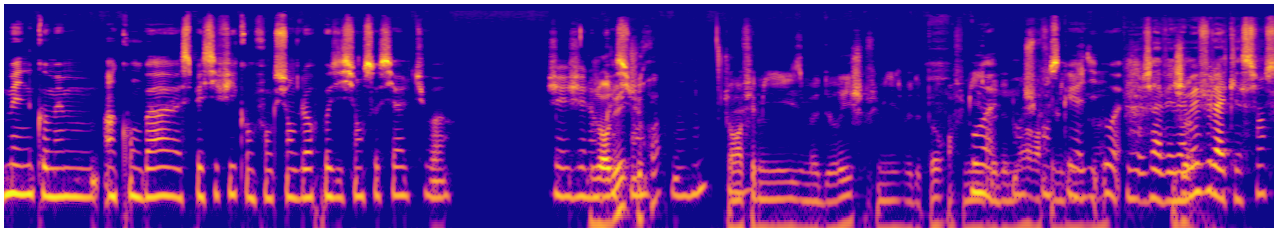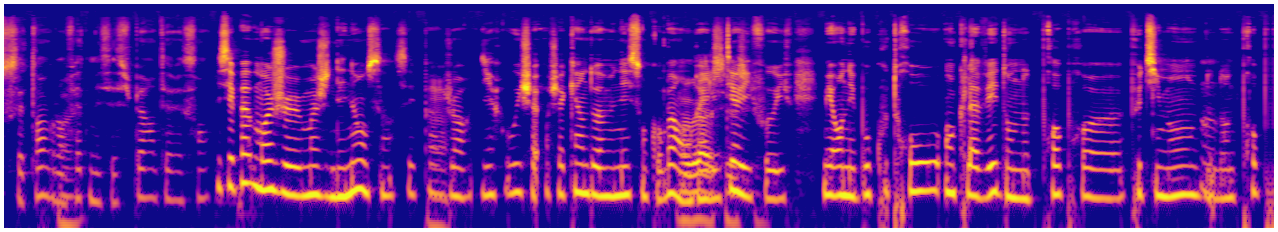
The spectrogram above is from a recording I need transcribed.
mènent quand même un combat spécifique en fonction de leur position sociale, tu vois. Aujourd'hui, tu crois Mhm. Genre un féminisme de riches, un féminisme de pauvres, un féminisme Ouais, de moi, noirs, je un pense qu'il y a féminisme... dit. Ouais. J'avais Je- jamais vu la question sous cet angle en fait, mais c'est super intéressant. Mais c'est pas, moi je, moi je dénonce, hein. c'est pas Ouais. genre dire oui, cha- chacun doit mener son combat. En réalité, il faut, il- mais on est beaucoup trop enclavé dans notre propre euh, petit monde, Mm. dans notre propre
